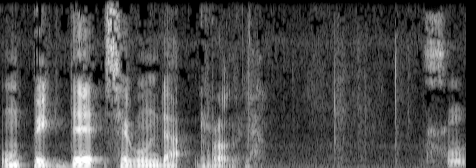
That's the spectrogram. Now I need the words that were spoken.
un pick de segunda ronda. Sí,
